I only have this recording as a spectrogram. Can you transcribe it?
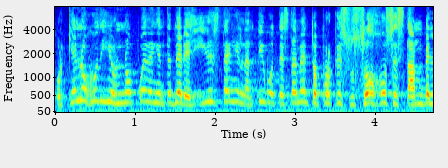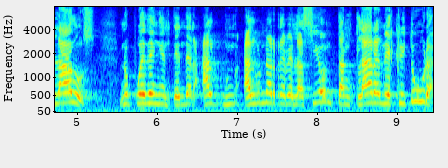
¿Por qué los judíos no pueden entender? Ellos están en el Antiguo Testamento porque sus ojos están velados. No pueden entender alguna revelación tan clara en la Escritura.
